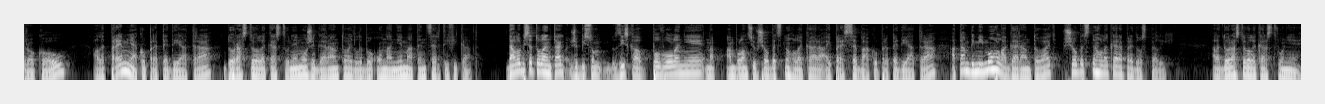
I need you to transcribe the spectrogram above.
rokov, ale pre mňa ako pre pediatra dorastové lekárstvo nemôže garantovať, lebo ona nemá ten certifikát. Dalo by sa to len tak, že by som získal povolenie na ambulanciu všeobecného lekára aj pre seba ako pre pediatra a tam by mi mohla garantovať všeobecného lekára pre dospelých. Ale dorastové lekárstvo nie.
